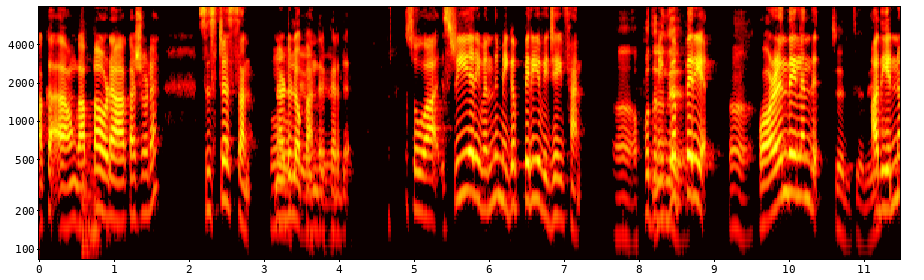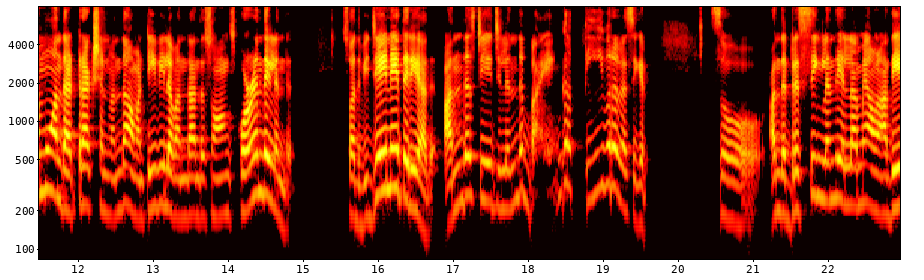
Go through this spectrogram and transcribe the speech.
அக்கா அவங்க அப்பாவோட ஆகாஷோட சிஸ்டர் சன் நடுவில் உட்காந்துருக்கிறது ஸோ ஸ்ரீஹரி வந்து மிகப்பெரிய விஜய் ஃபேன் மிகப்பெரிய குழந்தையிலேருந்து. அது என்னமோ அந்த அட்ராக்ஷன் வந்து அவன் டிவியில வந்த அந்த சாங்ஸ் குழந்தையிலேருந்து. ஸோ அது விஜய்னே தெரியாது. அந்த ஸ்டேஜ்லேருந்து பயங்கர தீவிர ரசிகன். ஸோ அந்த ட்ரெஸ்ஸிங்லேருந்து எல்லாமே அவன் அதே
